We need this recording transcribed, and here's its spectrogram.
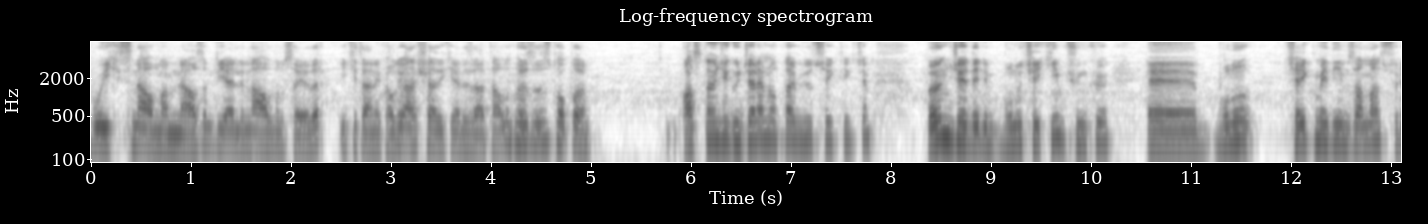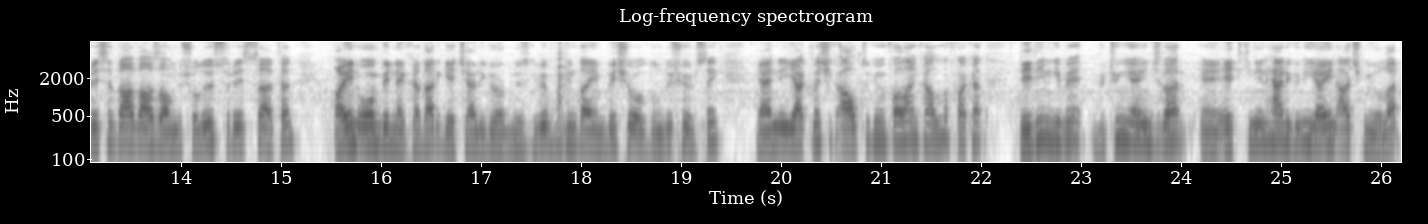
Bu ikisini almam lazım. Diğerlerini aldım sayılır. İki tane kalıyor. Aşağıdakileri zaten aldım. Hızlı hızlı topladım. Aslında önce güncelleme notlar videosu çektikçe önce dedim bunu çekeyim çünkü eee, bunu çekmediğim zaman süresi daha da azalmış oluyor. Süresi zaten ayın 11'ine kadar geçerli gördüğünüz gibi. Bugün de ayın 5'i olduğunu düşünürsek yani yaklaşık 6 gün falan kaldı fakat dediğim gibi bütün yayıncılar e, etkinliğin her günü yayın açmıyorlar.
